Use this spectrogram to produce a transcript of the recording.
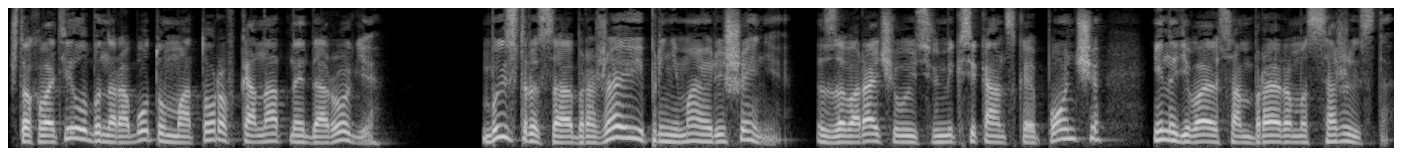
что хватило бы на работу моторов канатной дороги. Быстро соображаю и принимаю решение заворачиваюсь в мексиканское пончо и надеваю сомбреро массажиста.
